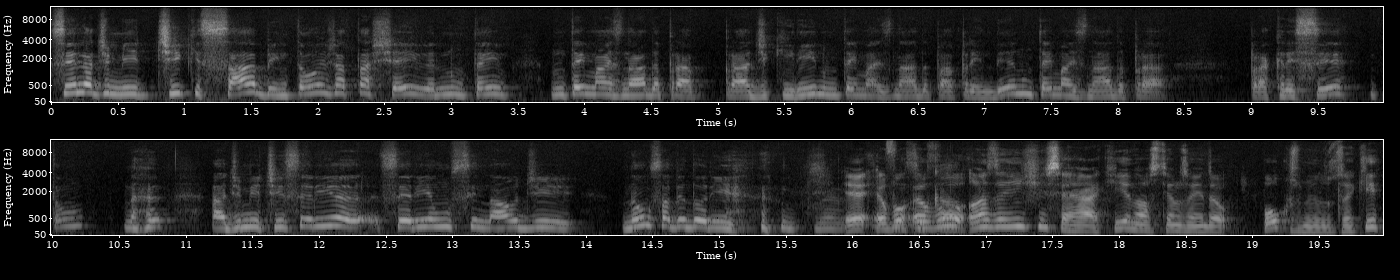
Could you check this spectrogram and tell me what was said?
se ele admitir que sabe, então ele já está cheio, ele não tem não tem mais nada para adquirir, não tem mais nada para aprender, não tem mais nada para crescer. Então, né, admitir seria, seria um sinal de não sabedoria. Né, é, eu vou, eu vou, antes da gente encerrar aqui, nós temos ainda poucos minutos aqui,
